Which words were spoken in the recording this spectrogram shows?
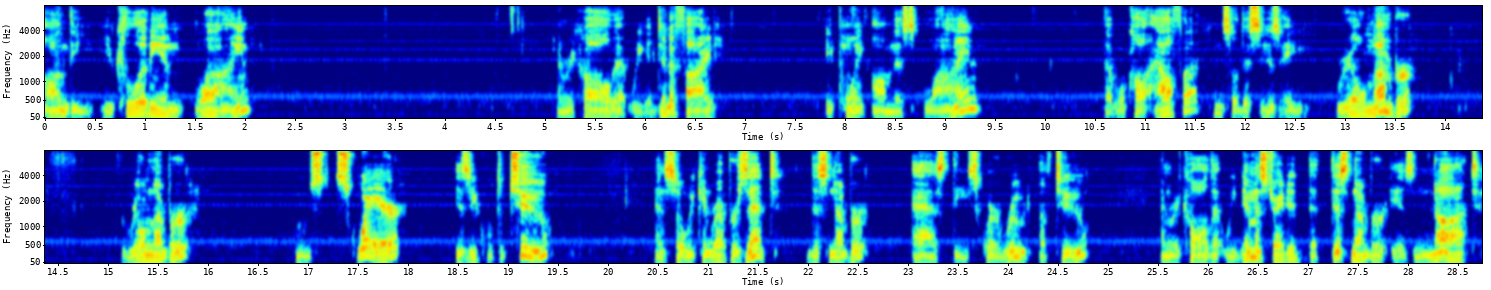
on the Euclidean line. And recall that we identified a point on this line that we'll call alpha, and so this is a real number. The real number whose square is equal to 2, and so we can represent this number as the square root of 2, and recall that we demonstrated that this number is not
